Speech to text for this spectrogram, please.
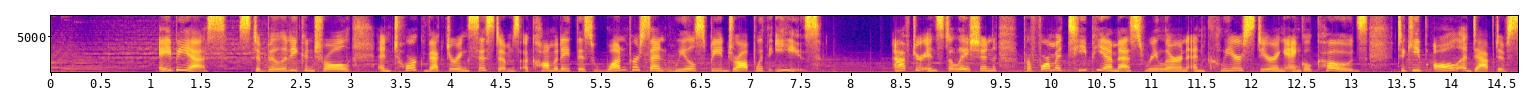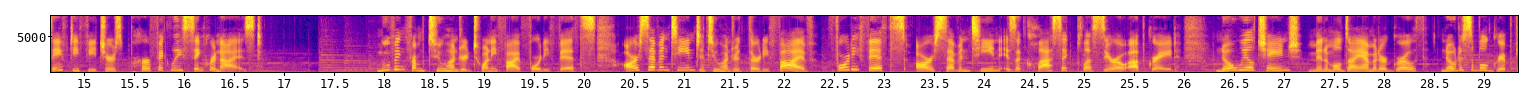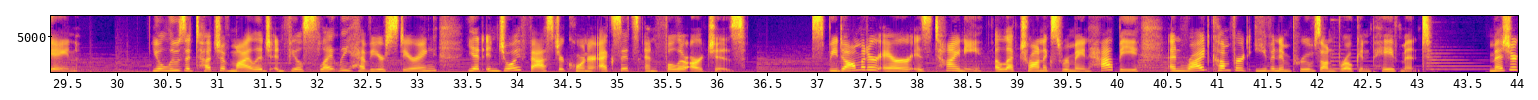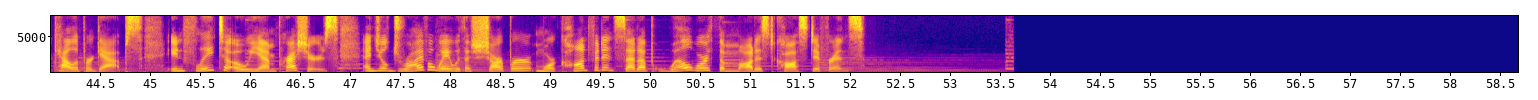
ABS, stability control, and torque vectoring systems accommodate this 1% wheel speed drop with ease. After installation, perform a TPMS relearn and clear steering angle codes to keep all adaptive safety features perfectly synchronized. Moving from 225 45ths R17 to 235 45ths R17 is a classic plus zero upgrade. No wheel change, minimal diameter growth, noticeable grip gain. You'll lose a touch of mileage and feel slightly heavier steering, yet enjoy faster corner exits and fuller arches. Speedometer error is tiny, electronics remain happy, and ride comfort even improves on broken pavement. Measure caliper gaps, inflate to OEM pressures, and you'll drive away with a sharper, more confident setup well worth the modest cost difference.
